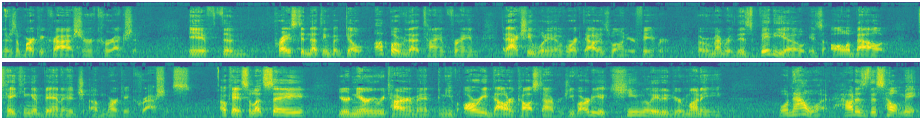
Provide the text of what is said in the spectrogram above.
there's a market crash or correction. If the price did nothing but go up over that time frame, it actually wouldn't have worked out as well in your favor. But remember, this video is all about taking advantage of market crashes. Okay, so let's say you're nearing retirement and you've already dollar cost average, you've already accumulated your money. Well, now what? How does this help me?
